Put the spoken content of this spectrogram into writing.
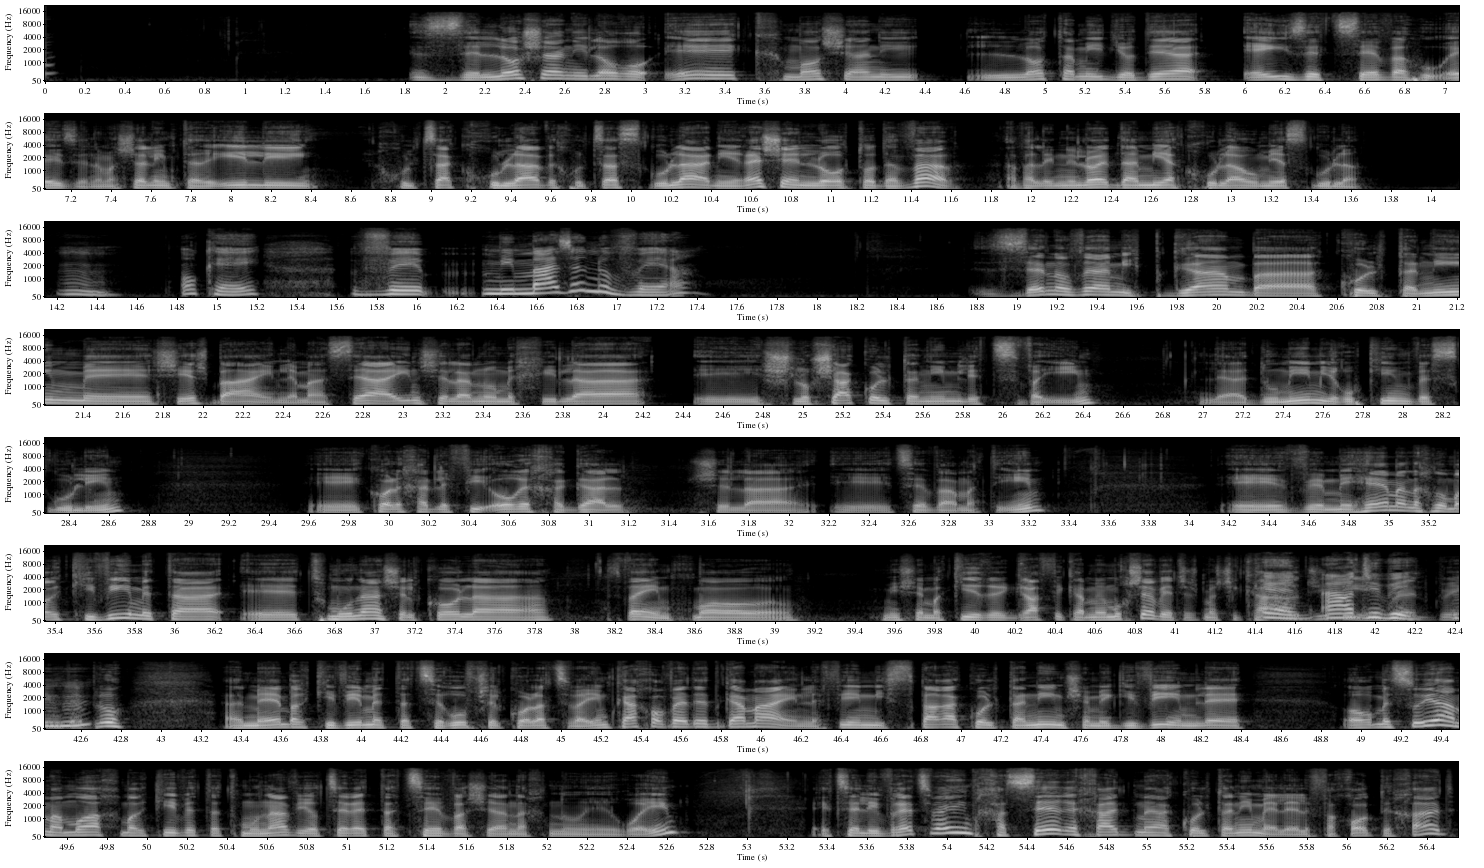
זה לא שאני לא רואה, כמו שאני לא תמיד יודע איזה צבע הוא איזה. למשל, אם תראי לי חולצה כחולה וחולצה סגולה, אני אראה שהן לא אותו דבר, אבל אני לא יודע מי הכחולה ומי הסגולה. Mm, אוקיי, וממה זה נובע? זה נובע מפגם בקולטנים אה, שיש בעין. למעשה העין שלנו מכילה אה, שלושה קולטנים לצבעים, לאדומים, ירוקים וסגולים, אה, כל אחד לפי אורך הגל של הצבע המתאים, ומהם אנחנו מרכיבים את התמונה של כל הצבעים, כמו מי שמכיר גרפיקה ממוחשבת, יש מה שנקרא כן, RGB, RGB, Red, Green מהמם. אז מהם מרכיבים את הצירוף של כל הצבעים. כך עובדת גם עין, לפי מספר הקולטנים שמגיבים לאור מסוים, המוח מרכיב את התמונה ויוצר את הצבע שאנחנו אה, רואים. אצל עיוורי צבעים חסר אחד מהקולטנים האלה, לפחות אחד,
